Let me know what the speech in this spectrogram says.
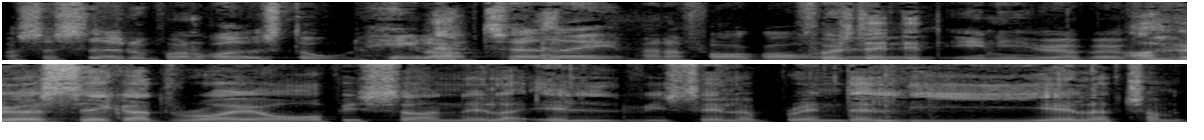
Og så sidder du på en rød stol, helt optaget af, hvad der foregår Fuldstændigt. Øh, inde i hørebøffen. Og hører sikkert Roy Orbison, eller Elvis, eller Brenda Lee, eller Tom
